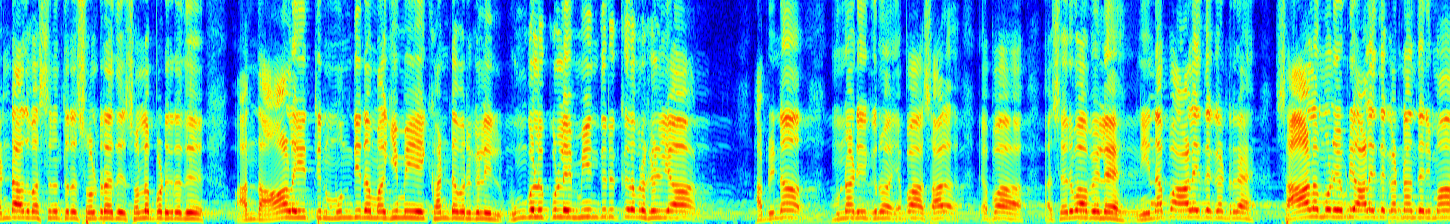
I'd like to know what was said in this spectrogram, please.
ரெண்டாவது வசனத்தில் சொல்றது சொல்லப்படுகிறது அந்த ஆலயத்தின் முந்தின மகிமையை கண்டவர்களில் உங்களுக்குள்ளே மீந்திருக்கிறவர்கள் யார்? அப்படின்னா முன்னாடி இருக்கிறோம் எப்பா சா எப்பா செருவாவேலு நீ என்னப்பா ஆலயத்தை கட்டுற? சாலமோன் எப்படி ஆலயத்தை கட்டினான் தெரியுமா?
